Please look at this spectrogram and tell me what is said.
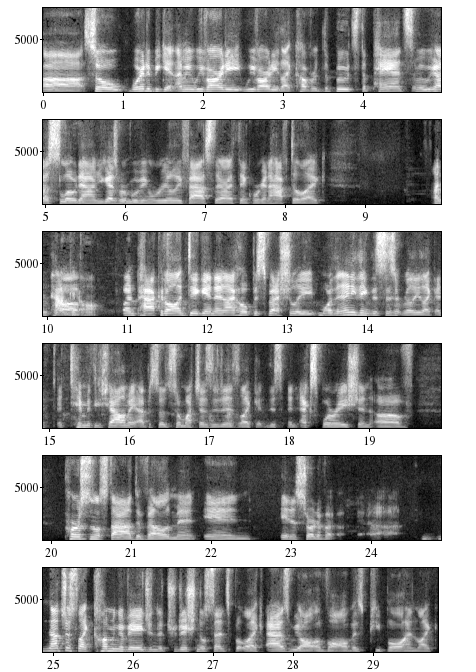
Uh so where to begin? I mean we've already we've already like covered the boots the pants. I mean we got to slow down. You guys were moving really fast there. I think we're gonna have to like Unpack it Uh, all. Unpack it all and dig in and i hope especially more than anything this isn't really like a, a timothy chalamet episode so much as it is like this an exploration of personal style development in in a sort of a uh, not just like coming of age in the traditional sense but like as we all evolve as people and like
